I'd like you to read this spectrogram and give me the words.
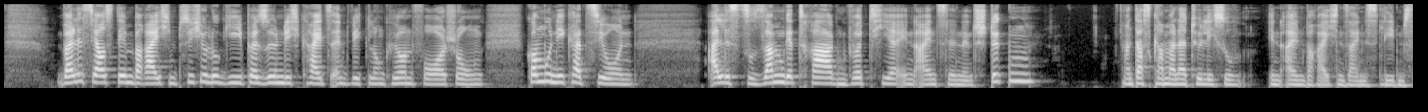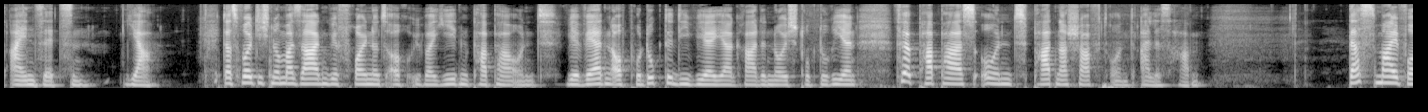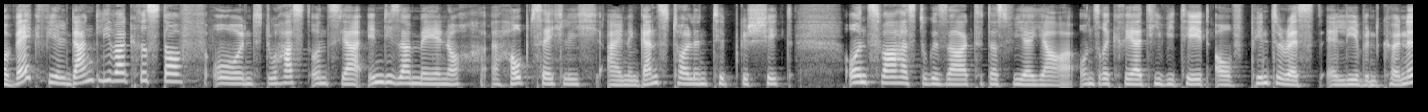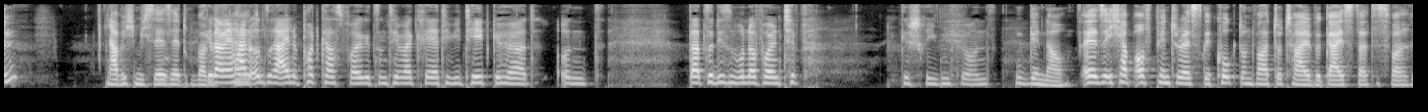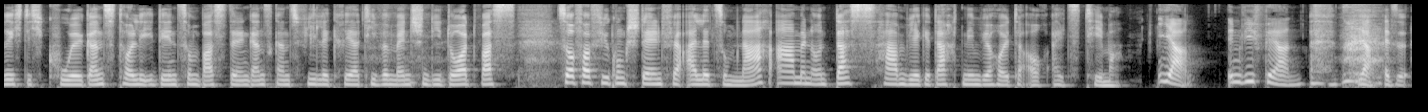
weil es ja aus den Bereichen Psychologie, Persönlichkeitsentwicklung, Hirnforschung, Kommunikation alles zusammengetragen wird hier in einzelnen Stücken. Und das kann man natürlich so in allen Bereichen seines Lebens einsetzen. Ja. Das wollte ich nur mal sagen. Wir freuen uns auch über jeden Papa und wir werden auch Produkte, die wir ja gerade neu strukturieren, für Papas und Partnerschaft und alles haben. Das mal vorweg. Vielen Dank, lieber Christoph. Und du hast uns ja in dieser Mail noch äh, hauptsächlich einen ganz tollen Tipp geschickt. Und zwar hast du gesagt, dass wir ja unsere Kreativität auf Pinterest erleben können. Da habe ich mich sehr, sehr drüber genau, gefreut. Genau, er hat unsere eine Podcast-Folge zum Thema Kreativität gehört und dazu diesen wundervollen Tipp geschrieben für uns. Genau. Also ich habe auf Pinterest geguckt und war total begeistert. Es war richtig cool. Ganz tolle Ideen zum Basteln. Ganz, ganz viele kreative Menschen, die dort was zur Verfügung stellen für alle zum Nachahmen. Und das haben wir gedacht, nehmen wir heute auch als Thema. Ja, inwiefern? ja, also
